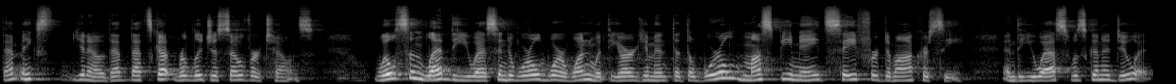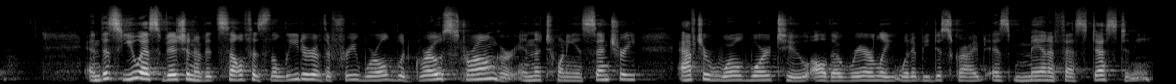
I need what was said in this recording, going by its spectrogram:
that makes, you know, that, that's got religious overtones. Wilson led the U.S. into World War I with the argument that the world must be made safe for democracy, and the U.S. was going to do it. And this U.S. vision of itself as the leader of the free world would grow stronger in the 20th century after World War II, although rarely would it be described as manifest destiny,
